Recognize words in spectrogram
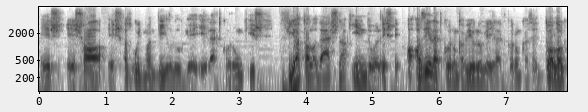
és, és, a, és az úgymond biológiai életkorunk is fiatalodásnak indul. És az életkorunk, a biológiai életkorunk az egy dolog,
